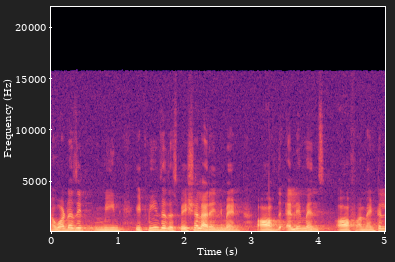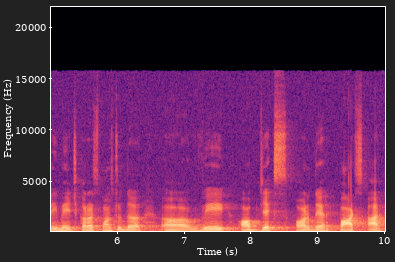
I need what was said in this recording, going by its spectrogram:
Now, what does it mean? It means that the spatial arrangement of the elements of a mental image corresponds to the uh, way objects or their parts are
